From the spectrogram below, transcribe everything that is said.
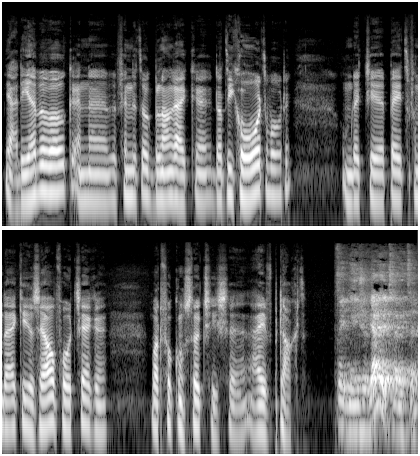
Ja, die hebben we ook. En uh, we vinden het ook belangrijk uh, dat die gehoord worden. Omdat je Peter van Dijk hier zelf hoort zeggen wat voor constructies uh, hij heeft bedacht. Ik weet niet eens of jij het weet, hè?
